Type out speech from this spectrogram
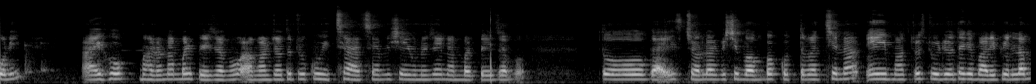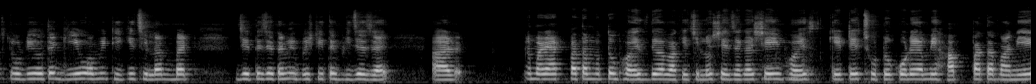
করি আই হোপ ভালো নাম্বার পেয়ে যাব। আমার যতটুকু ইচ্ছা আছে, আমি সেই অনুযায়ী নাম্বার পেয়ে যাব। তো গাইজ চলো আর বেশি বক বক করতে পারছি না। এই মাত্র স্টুডিও থেকে বাড়ি ফিরলাম। স্টুডিওতে গিয়েও আমি ঠিকই ছিলাম বাট যেতে যেতে আমি বৃষ্টিতে ভিজে যাই। আর আমার এক পাতা মতো ভয়েস দেওয়া বাকি ছিল। সেই জায়গায় সেই ভয়েস কেটে ছোট করে আমি হাফ পাতা বানিয়ে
